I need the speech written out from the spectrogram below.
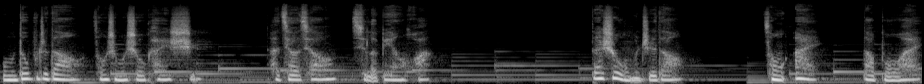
我们都不知道从什么时候开始，它悄悄起了变化。但是我们知道，从爱到不爱，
